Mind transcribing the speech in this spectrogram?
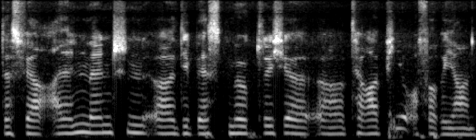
dass wir allen Menschen äh, die bestmögliche äh, Therapie offerieren.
